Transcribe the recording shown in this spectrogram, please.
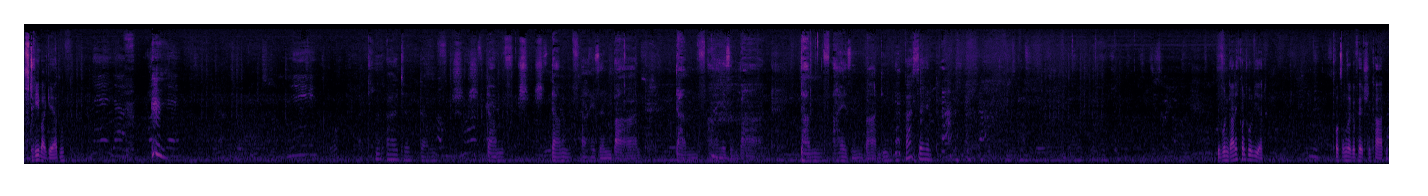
Strebergärten. Strebergärten? Alte Dampf, Dampf, Dampfeisenbahn, Dampfeisenbahn, Dampfeisenbahn, die, was denn? Wir wurden gar nicht kontrolliert. Trotz unserer gefälschten Karten.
